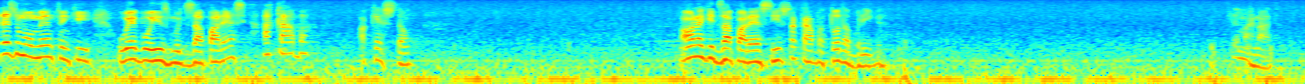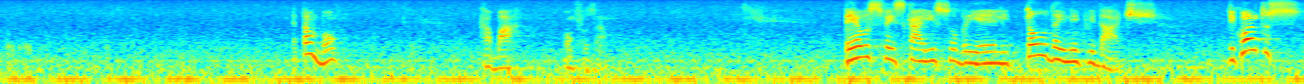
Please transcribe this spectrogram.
Desde o momento em que o egoísmo desaparece, acaba a questão. Na hora que desaparece isso, acaba toda a briga. Não tem mais nada. É tão bom acabar a confusão. Deus fez cair sobre ele toda a iniquidade. De quantos?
